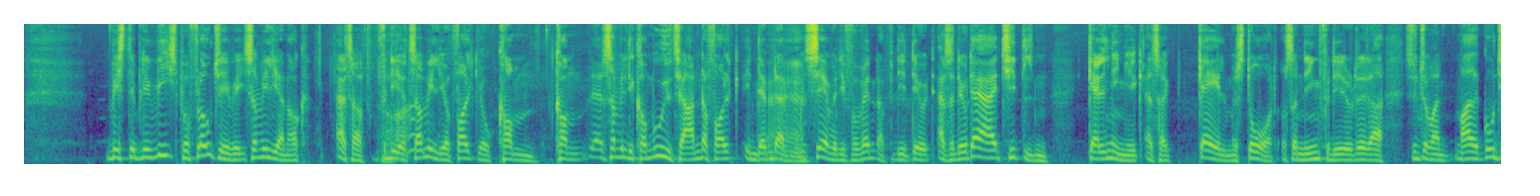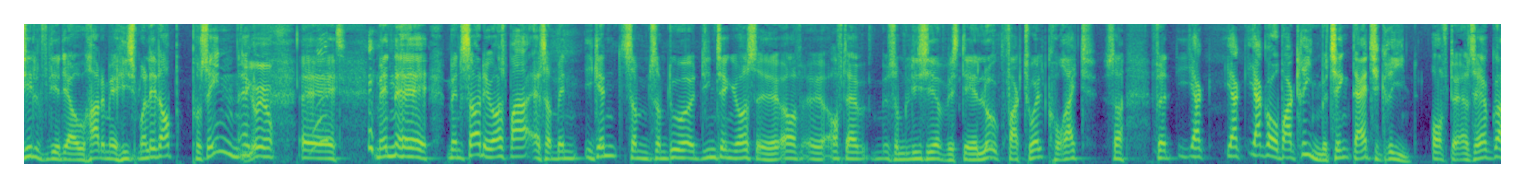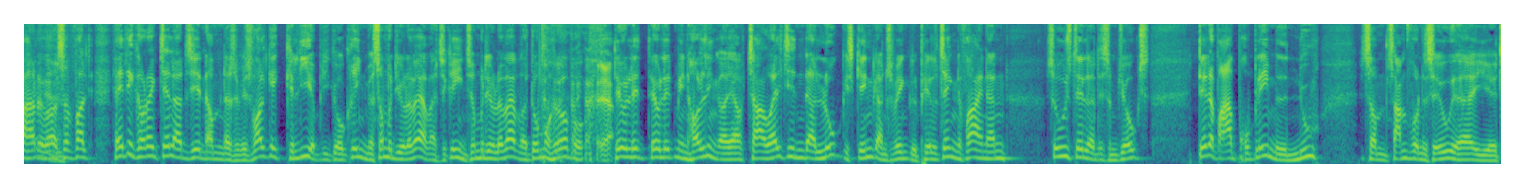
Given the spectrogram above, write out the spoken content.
Hvis det bliver vist på Flow TV, så vil jeg nok. Altså, fordi at så vil jo folk jo komme, komme, så vil de komme ud til andre folk, end dem, Ja, der ja. ser, hvad de forventer. Fordi det er jo, altså, det er jo der er titlen galning, ikke? Altså, gal med stort og sådan ingen, fordi det er jo det, der synes jeg var en meget god titel, fordi jeg jo har det med at hisse mig lidt op på scenen, ikke? Jo, jo. Øh, men, øh, men så er det jo også bare, altså, men igen, som, som du og dine ting jo også øh, øh, ofte er, som du lige siger, hvis det er faktuelt korrekt, så, for jeg, jeg, jeg går jo bare grin med ting, der er til grin, ofte. Altså, jeg har det jo også, så folk, hey, det kan du ikke tillade at sige, men altså, hvis folk ikke kan lide at blive gjort grin med, så må de jo lade være at være til grin, så må de jo lade være at være dumme at høre på. Ja. det, er jo lidt, det er jo lidt min holdning, og jeg tager jo altid den der logiske indgangsvinkel, piller tingene fra hinanden, så udstiller det som jokes. Det, der bare er problemet nu, som samfundet ser ud her i øh,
